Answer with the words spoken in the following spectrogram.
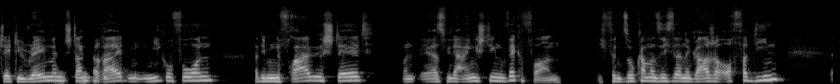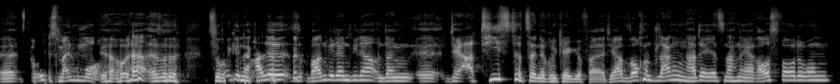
Jackie Raymond stand bereit mit einem Mikrofon, hat ihm eine Frage gestellt und er ist wieder eingestiegen und weggefahren. Ich finde, so kann man sich seine Gage auch verdienen. Äh, zurück, ist mein Humor. Ja, oder? Also zurück in der Halle waren wir dann wieder und dann äh, der Artist hat seine Rückkehr gefeiert. Ja, wochenlang hat er jetzt nach einer Herausforderung,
